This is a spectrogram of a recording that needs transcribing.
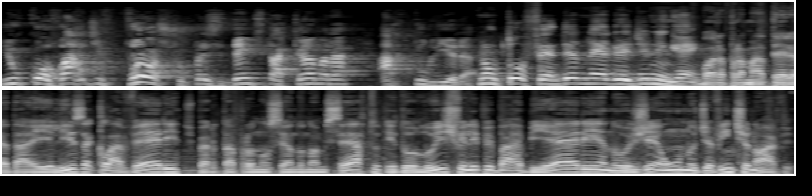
e o covarde frouxo presidente da Câmara, Arthur Lira. Não tô ofendendo nem agredindo ninguém. Bora pra matéria da Elisa Claveri, espero estar pronunciando o nome certo, e do Luiz Felipe Barbieri no G1 no dia 29.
